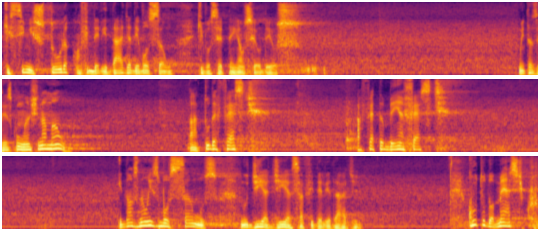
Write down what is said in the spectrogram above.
que se mistura com a fidelidade e a devoção que você tem ao seu Deus muitas vezes com um lanche na mão. Ah, tudo é feste. A fé também é feste. E nós não esboçamos no dia a dia essa fidelidade. Culto doméstico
